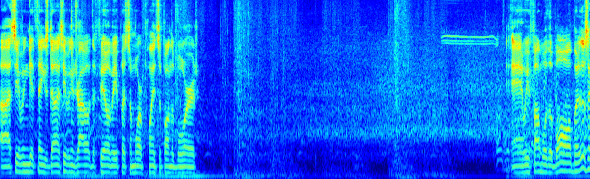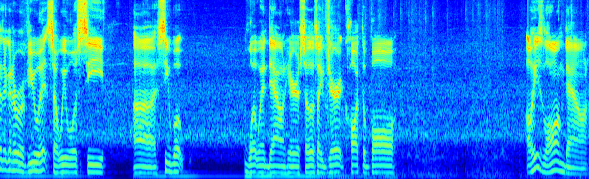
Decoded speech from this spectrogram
Uh, see if we can get things done. See if we can drive up the field. Maybe put some more points up on the board. And we fumble the ball, but it looks like they're going to review it. So we will see, uh, see what, what went down here. So it looks like Jarrett caught the ball. Oh, he's long down.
